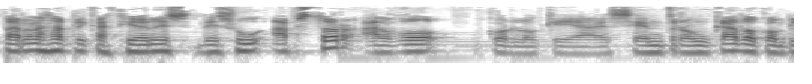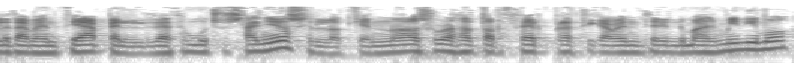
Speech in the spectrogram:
para las aplicaciones de su App Store, algo con lo que se ha entroncado completamente Apple desde hace muchos años, en lo que no da su a torcer prácticamente ni lo más mínimo,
